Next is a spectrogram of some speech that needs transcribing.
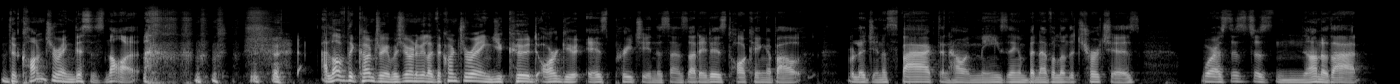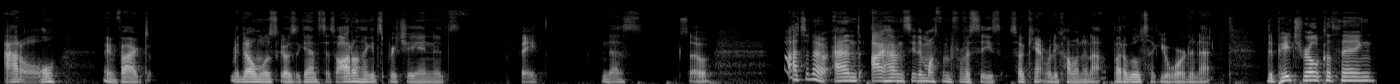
The Conjuring, this is not. I love The Conjuring, but you know what I mean. Like The Conjuring, you could argue is preachy in the sense that it is talking about religion as fact and how amazing and benevolent the church is, whereas this is just none of that at all. In fact, it almost goes against it. So I don't think it's preachy in its faithness. So I don't know. And I haven't seen the Mothman Prophecies, so I can't really comment on that, but I will take your word on it. The patriarchal thing,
